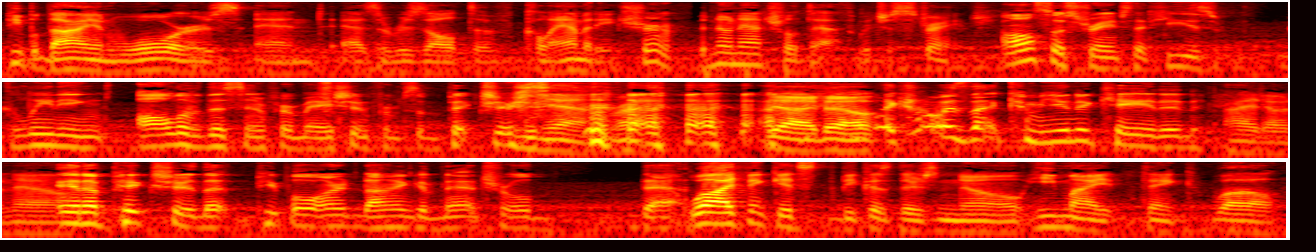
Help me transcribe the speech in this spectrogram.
People die in wars and as a result of calamity, Sure. but no natural death, which is strange. Also strange that he's gleaning all of this information from some pictures. Yeah, right. Yeah, I know. like how is that communicated I don't know. in a picture that people aren't dying of natural death? well, I think it's because there's no. He might think, well,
